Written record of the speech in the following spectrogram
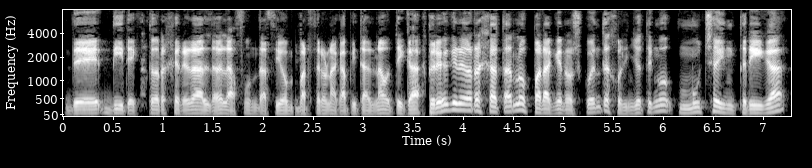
de director general de la Fundación Barcelona Capital Náutica, pero yo quiero rescatarlo para que nos cuente, Jolín, yo tengo mucha intriga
